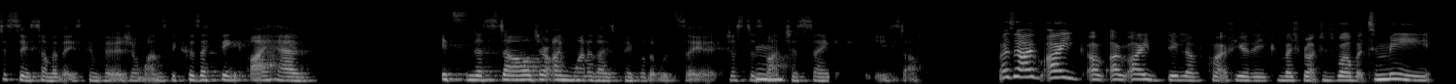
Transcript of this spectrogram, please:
to see some of these conversion ones because I think I have it's nostalgia. I'm one of those people that would see it just as mm. much as seeing the new stuff. I, I I I do love quite a few of the conversion productions as well, but to me,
